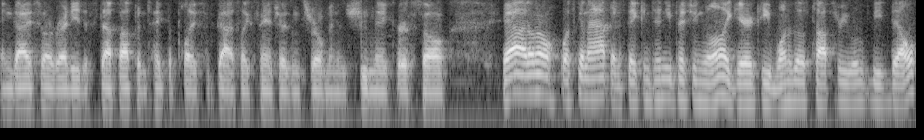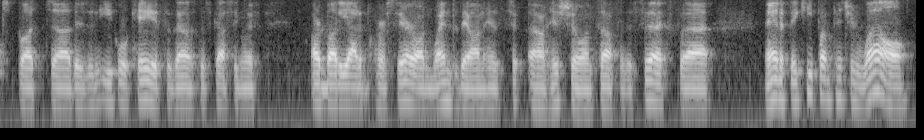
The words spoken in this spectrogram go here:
and guys who are ready to step up and take the place of guys like Sanchez and Stroman and Shoemaker. So, yeah, I don't know what's going to happen if they continue pitching well. I guarantee one of those top three will be dealt, but uh, there's an equal case as I was discussing with our buddy Adam Corsero on Wednesday on his on his show on South of the Sixth. Uh, and if they keep on pitching well,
